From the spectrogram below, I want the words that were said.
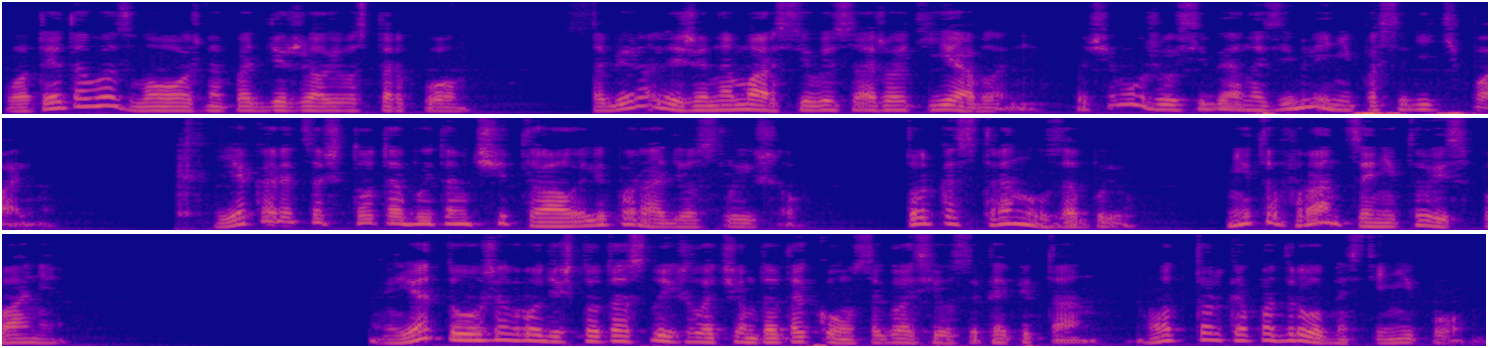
Вот это возможно, поддержал его Старпом. Собирались же на Марсе высаживать яблони. Почему же у себя на Земле не посадить пальмы? Я, кажется, что-то об этом читал или по радио слышал. Только страну забыл. Не то Франция, не то Испания. «Я тоже вроде что-то слышал о чем-то таком», — согласился капитан. «Вот только подробностей не помню».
